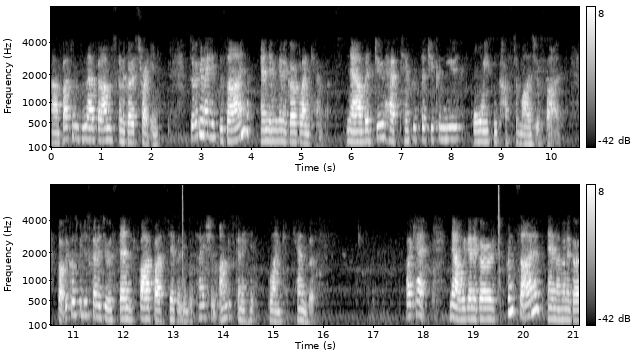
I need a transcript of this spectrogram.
uh, buttons and that, but I'm just going to go straight in. So we're going to hit design and then we're going to go blank canvas. Now they do have templates that you can use or you can customize your size. But because we're just going to do a standard 5 by 7 invitation, I'm just going to hit blank canvas. Okay, now we're going to go to print size and I'm going to go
